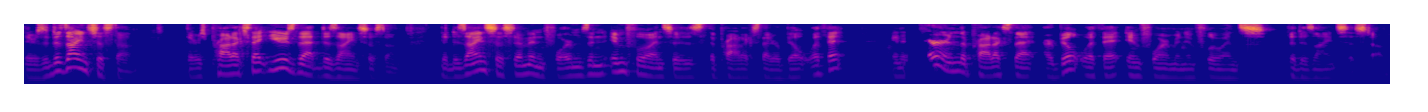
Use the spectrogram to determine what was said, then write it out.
there's a design system. There's products that use that design system. The design system informs and influences the products that are built with it. And in turn, the products that are built with it inform and influence the design system.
